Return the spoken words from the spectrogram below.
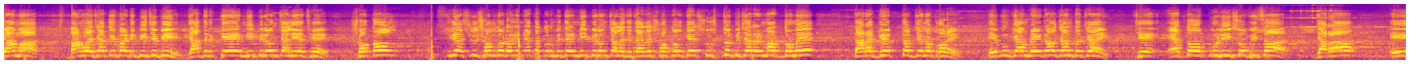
জামাত, বাংলা জাতীয় পার্টি, বিজেপি, যাদেরকে নিপীড়ন চালিয়েছে, সকল ক্রিয়াশীল সংগঠনের নেতাকর্মীদের নিপীড়ন চালাচ্ছে তাদের সকলকে সুষ্ঠু বিচারের মাধ্যমে তারা গ্রেপ্তার যেন করে। এবং কি আমরা এটাও জানতে চাই যে এত পুলিশ অফিসার যারা এই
